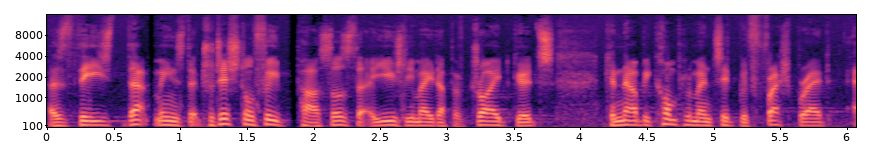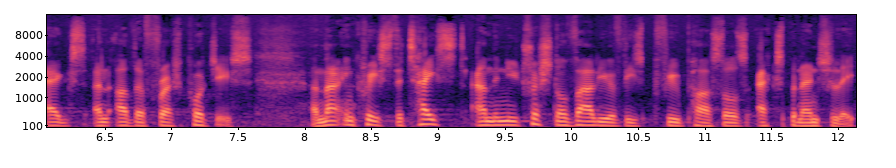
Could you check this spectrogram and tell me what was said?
as these, that means that traditional food parcels that are usually made up of dried goods can now be complemented with fresh bread, eggs, and other fresh produce. And that increased the taste and the nutritional value of these food parcels exponentially.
